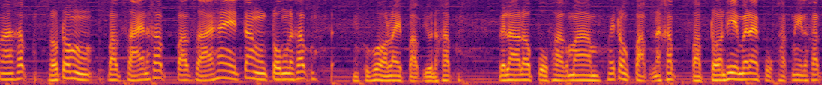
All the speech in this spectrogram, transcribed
มาครับ เราต้องปรับสายนะครับ ปรับสายให้ตั้งตรงนะครับ นี่คุณพ่อไล่ปรับอยู่นะครับ เวลาเราปลูกผักมาไม่ต้องปรับนะครับ ปรับตอนที่ไม่ได้ปลูกผักนี่แหละครับ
